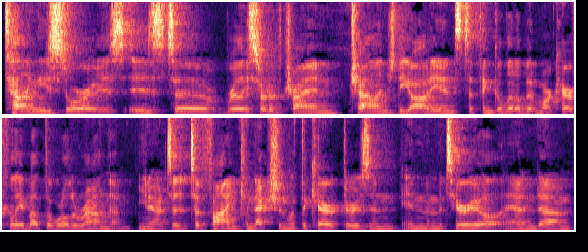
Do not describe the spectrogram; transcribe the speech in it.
telling these stories is to really sort of try and challenge the audience to think a little bit more carefully about the world around them. You know, to to find connection with the characters in in the material, and um,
